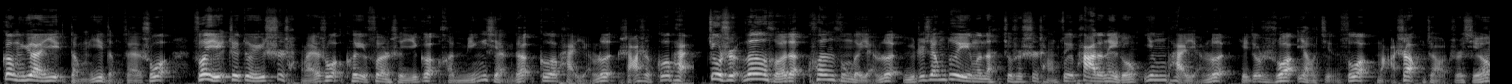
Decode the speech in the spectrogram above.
更愿意等一等再说。所以，这对于市场来说可以算是一个很明显的鸽派言论。啥是鸽派？就是温和的、宽松的言论。与之相对应的呢，就是市场最怕的那种鹰派言论，也就是说要紧缩，马上就要执行。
